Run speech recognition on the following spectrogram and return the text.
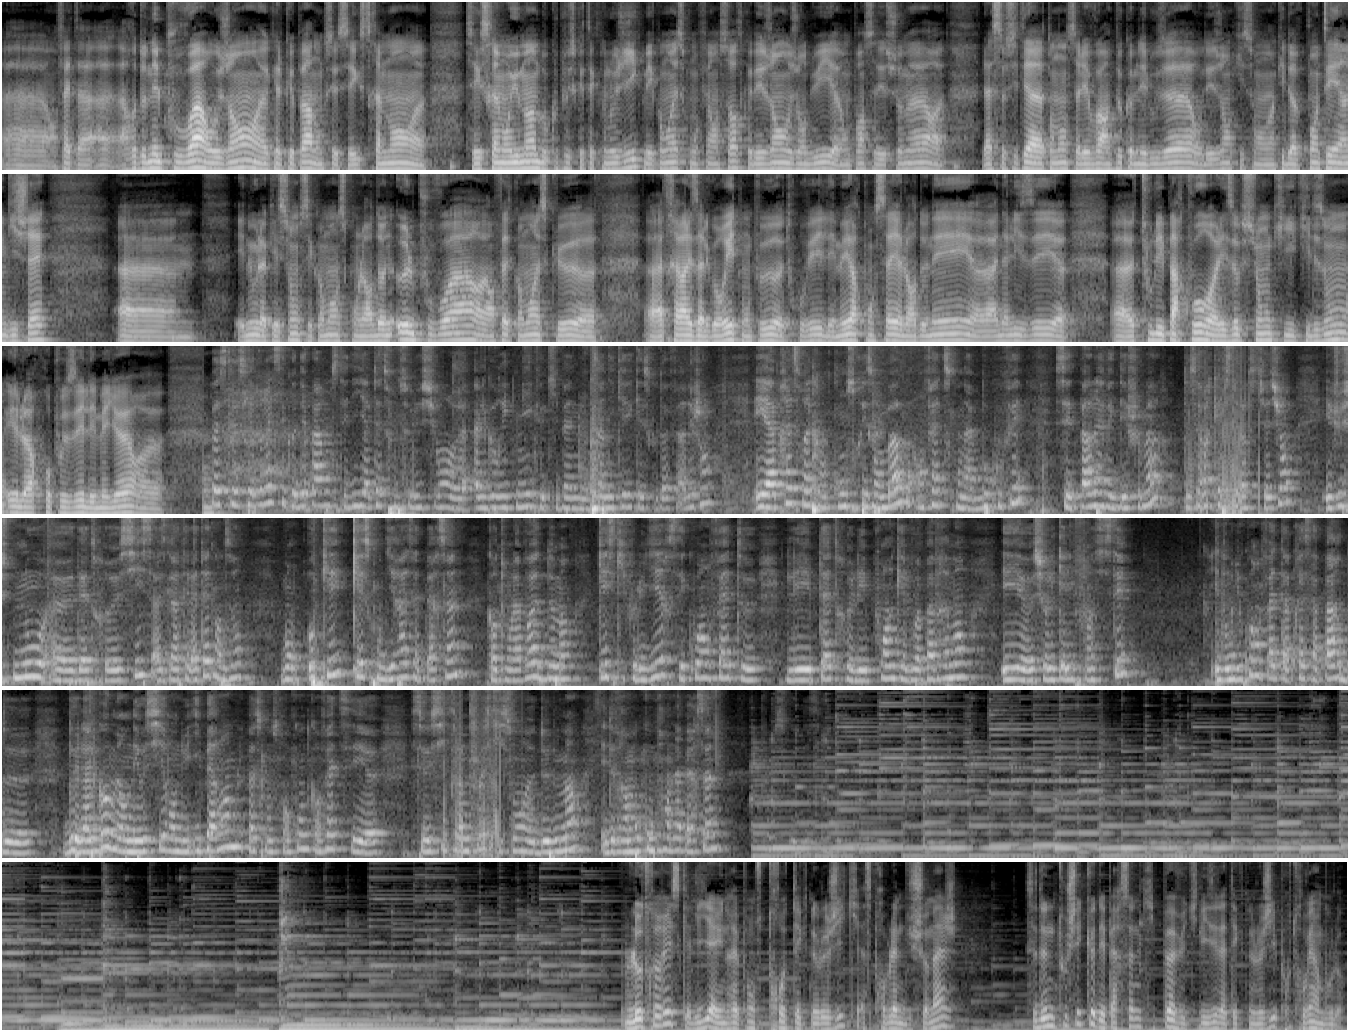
euh, en fait à, redonner le pouvoir aux gens euh, quelque part. Donc c'est extrêmement, euh, c'est extrêmement humain, beaucoup plus que technologique. Mais comment est-ce qu'on fait en sorte que des gens aujourd'hui, on pense à des chômeurs, la société a tendance à les voir un peu comme des losers ou des gens qui sont qui doivent pointer un guichet. Et nous, la question, c'est comment est-ce qu'on leur donne eux le pouvoir? En fait, comment est-ce que à travers les algorithmes, on peut trouver les meilleurs conseils à leur donner, analyser tous les parcours, les options qu'ils ont et leur proposer les meilleurs. Parce que ce qui est vrai, c'est qu'au départ, on s'était dit, il y a peut-être une solution euh, algorithmique qui va nous indiquer qu'est-ce que doivent faire les gens. Et après, c'est vrai qu'en construisant Bob, en fait, ce qu'on a beaucoup fait, c'est de parler avec des chômeurs, de savoir quelle était leur situation, et juste nous, euh, d'être six, à se gratter la tête en disant, bon, ok, qu'est-ce qu'on dira à cette personne quand on la voit demain? Qu'est-ce qu'il faut lui dire? C'est quoi, en fait, euh, les peut-être les points qu'elle voit pas vraiment et sur lesquels il faut insister? Et donc du coup, en fait, après, ça part de, de l'algo, mais on est aussi rendu hyper humble parce qu'on se rend compte qu'en fait, c'est euh, aussi plein de choses qui sont euh, de l'humain et de vraiment comprendre la personne. L'autre risque lié à une réponse trop technologique à ce problème du chômage, c'est de ne toucher que des personnes qui peuvent utiliser la technologie pour trouver un boulot.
